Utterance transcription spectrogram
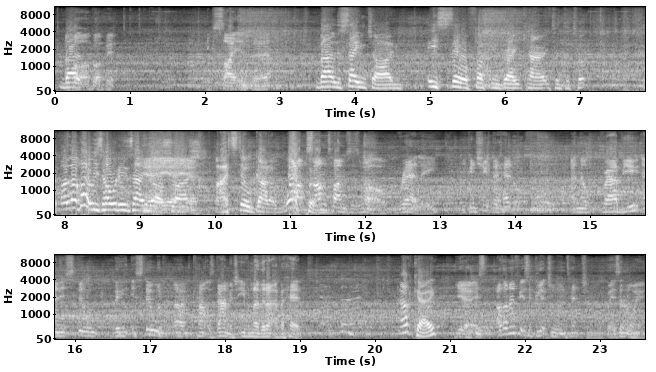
I But, got, I got a bit excited there. but at the same time, he's still a fucking great character to talk. I love how he's holding his hand Yeah, up yeah, like, yeah. I still got a weapon. Sometimes as well, rarely, you can shoot their head off, and they'll grab you, and it still they, it still would um, count as damage, even though they don't have a head. Okay. Yeah, it's, I don't know if it's a glitch or intentional, but it's annoying.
